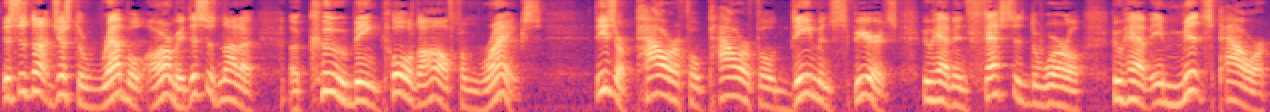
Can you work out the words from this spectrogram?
This is not just a rebel army. This is not a, a coup being pulled off from ranks. These are powerful, powerful demon spirits who have infested the world, who have immense power,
